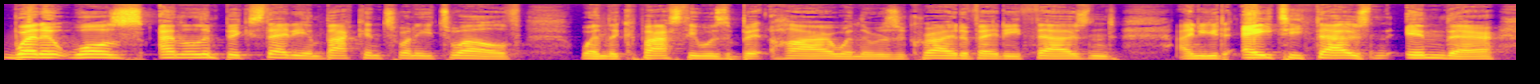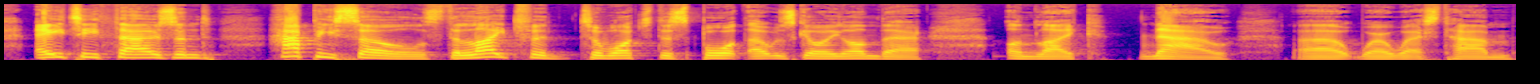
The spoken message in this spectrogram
when it was an Olympic stadium back in 2012, when the capacity was a bit higher, when there was a crowd of 80,000 and you'd 80,000 in there, 80,000 happy souls, delighted to watch the sport that was going on there, unlike now, uh, where West Ham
